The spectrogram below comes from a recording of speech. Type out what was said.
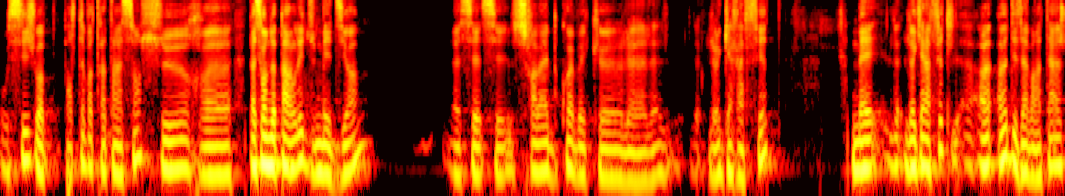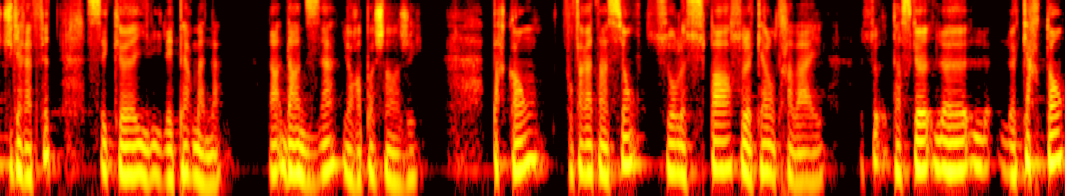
Aussi, je vais porter votre attention sur. euh, parce qu'on a parlé du médium. Je travaille beaucoup avec euh, le, le- le graphite. Mais le, graphite, un, des avantages du graphite, c'est qu'il il est permanent. Dans, dans 10 ans, il n'aura pas changé. Par contre, il faut faire attention sur le support sur lequel on travaille. Parce que le, carton,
